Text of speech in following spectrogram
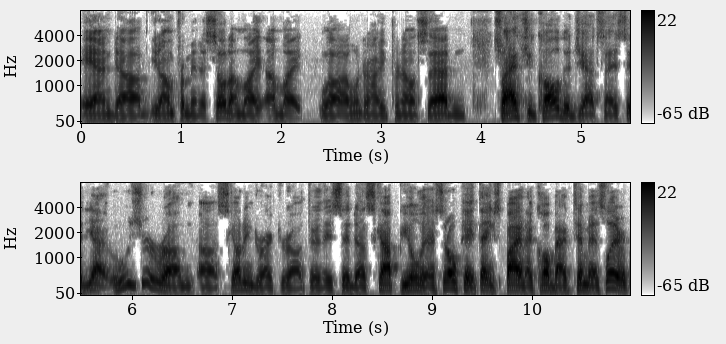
and uh, you know I'm from Minnesota. I'm like I'm like, well, I wonder how you pronounce that. And so I actually called the Jets and I said, yeah, who's your um, uh, scouting director out there? And they said uh, Scott Pioli. I said, okay, thanks, bye. And I called back ten minutes later.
